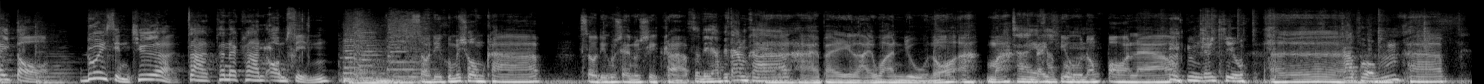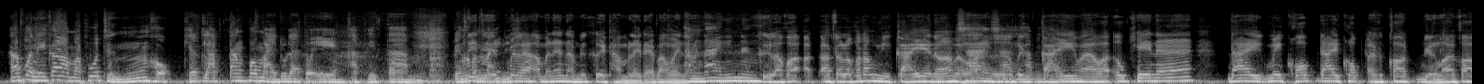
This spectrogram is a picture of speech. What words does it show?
ไปต่อ ด้วยสินเชื่อจากธนาคารออมสิน สวัสดีคุณผู้ชมครับ สวัสดีคุณชัยนุชิตครับสวัสดีครับพี่ตั้มครับอ่าหายไปหลายวันอยู่เนาะอะมาใช่ครับได้คิวผม น้องปอนแล้ว ได้คิว เออครับผม ครับ ครับวันนี้ก็มาพูดถึง 6 เคล็ดลับตั้งเป้าหมายดูแลตัวเองครับพี่ตั้มเป็นคนใหม่เวลาเอามาแนะนำเนี่ยเคยทำอะไรได้บ้างไหมนะทำได้นิดนึง คือเราก็เอาเอาแต่เราก็ต้องมีไกด์อะเนาะแบบว่าใช่เอใช่อเป็นครับ ไกด์มาว่าโอเคนะ ได้ไม่ครบได้ครบเออก็อย่างน้อยก็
